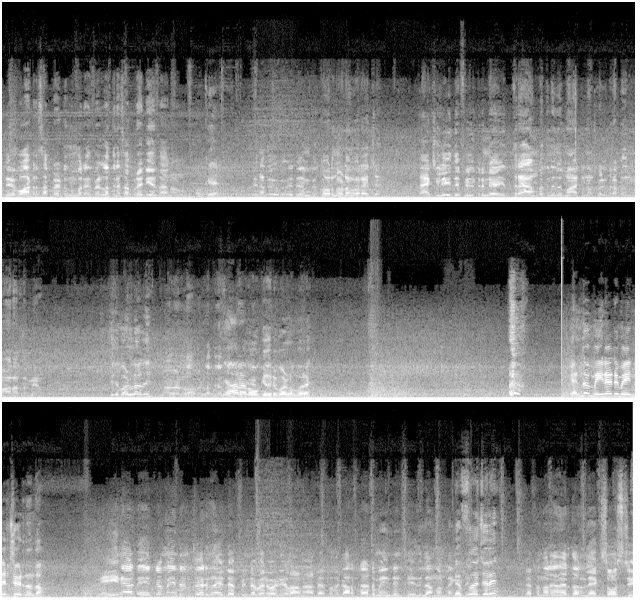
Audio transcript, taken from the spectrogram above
ഇതിന് വാട്ടർ സെപ്പറേറ്റ് ഒന്നും പറയാം. വെള്ളത്തിനെ സെപ്പറേറ്റ് ചെയ്യുന്ന സാധനമാണ്. ഓക്കെ. ഇതിനകത്ത് ഇത് നമുക്ക് തുറന്നു വിടാം കുറേച്ച ആക്ച്വലി ഇത് ഫിൽറ്ററിന്റെ ഇത്ര ആകുമ്പത്തിന് ഇത് മാറ്റണം. ഫിൽറ്റർ അപ്പം മാറാൻ സമയമാണ് ഇത് വെള്ളം അത്? ഞാനാ നോക്കിയത് ഒരു വെള്ളം പോലെ. എന്താ മെയിനായിട്ട് മെയിന്റെനൻസ് വരുന്നതാ മെയിനായിട്ട് ഏറ്റവും മെയിന്റെനൻസ് വരുന്നത് ഡെഫിന്റെ പരിപാടികളാണ്. ആ ഡെഫ് ഇത് കറക്റ്റായിട്ട് മെയിന്റെയിൻ ചെയ്തില്ല ഡെഫ് എന്നുണ്ടെങ്കിൽ എന്ന് വെച്ചാൽ ഡെഫ് എന്ന് പറഞ്ഞാൽ നേരത്തെ പറഞ്ഞില്ലേ എക്സോസ്റ്റ്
